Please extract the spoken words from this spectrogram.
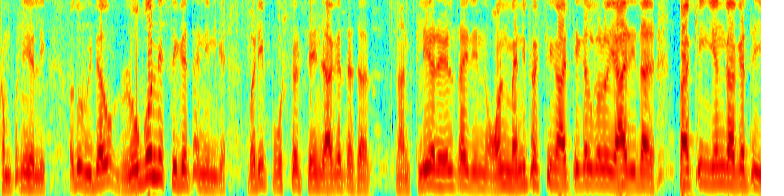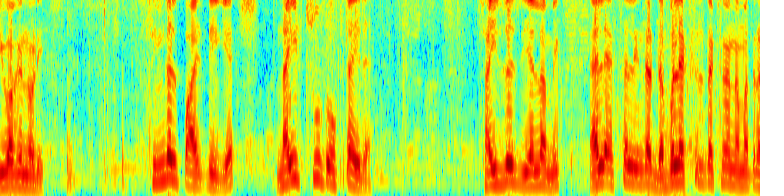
ಕಂಪನಿಯಲ್ಲಿ ಅದು ವಿದೌಟ್ ಲೋಗೋನೇ ಸಿಗುತ್ತೆ ನಿಮಗೆ. ಬರೀ ಪೋಸ್ಟರ್ ಚೇಂಜ್ ಆಗುತ್ತೆ ಸರ್. ನಾನು ಕ್ಲಿಯರ್ ಹೇಳ್ತಾ ಇದ್ದೀನಿ. ಆನ್ ಮ್ಯಾನುಫ್ಯಾಕ್ಚರಿಂಗ್ ಆರ್ಟಿಕಲ್ಗಳು ಯಾರು ಇದ್ದಾರೆ? ಪ್ಯಾಕಿಂಗ್ ಹೆಂಗಾಗತ್ತೆ ಇವಾಗ ನೋಡಿ. ಸಿಂಗಲ್ ಪಾರ್ಟಿಗೆ ನೈಟ್ ಸೂಟ್ ಹೋಗ್ತಾ ಇದೆ. ಸೈಜಸ್ ಎಲ್ಲ ಮಿಕ್ಸ್ ಎಲ್ ಎಕ್ಸೆಲ್ ಇಂದ ಡಬಲ್ ಎಕ್ಸೆಲ್ ತಕ್ಷಣ ನಮ್ಮ ಹತ್ರ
